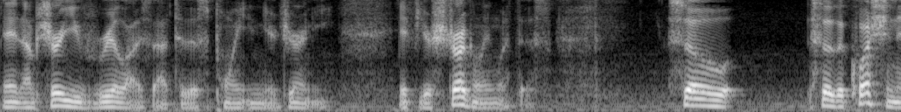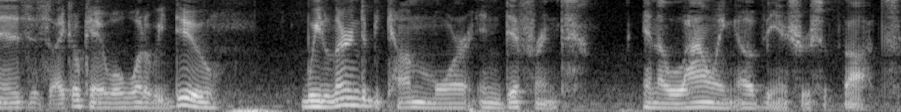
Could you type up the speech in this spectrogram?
and I'm sure you've realized that to this point in your journey, if you're struggling with this. So, so the question is, is like, okay, well, what do we do? We learn to become more indifferent and allowing of the intrusive thoughts.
